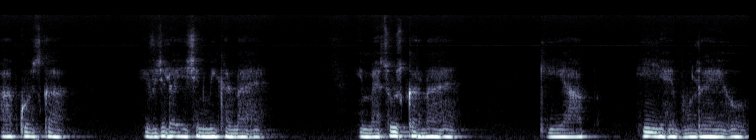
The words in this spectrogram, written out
आपको इसका विजुलाइजेशन भी करना है। ये महसूस करना है कि आप ही यह बोल रहे हो।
